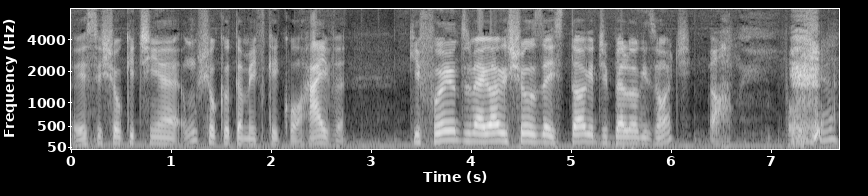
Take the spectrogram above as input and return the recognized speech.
Esse show que tinha. Um show que eu também fiquei com raiva, que foi um dos melhores shows da história de Belo Horizonte. Ó, Poxa,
